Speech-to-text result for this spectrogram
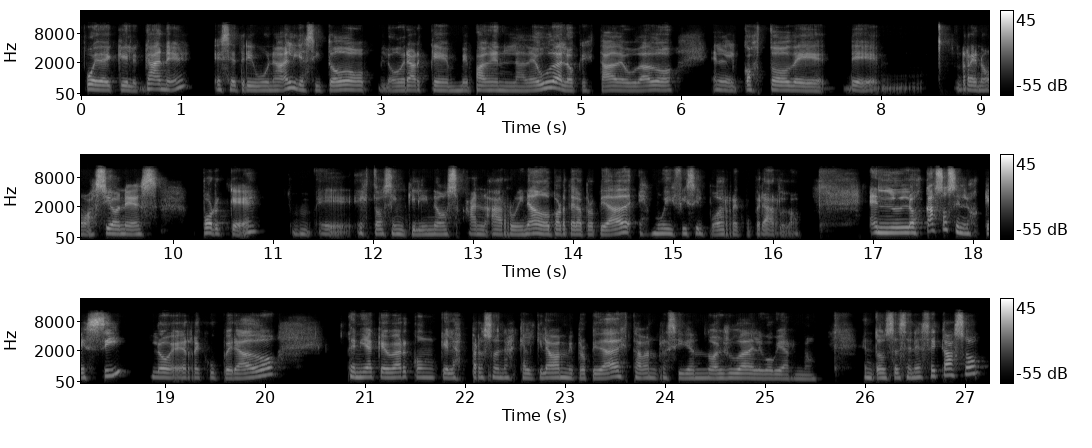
puede que gane ese tribunal y así todo lograr que me paguen la deuda, lo que está adeudado en el costo de, renovaciones, porque mm, eh, estos inquilinos han arruinado parte de la propiedad, es muy difícil poder recuperarlo. En los casos en los que sí lo he recuperado, tenía que ver con que las personas que alquilaban mi propiedad estaban recibiendo ayuda del gobierno. Entonces, en ese caso,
